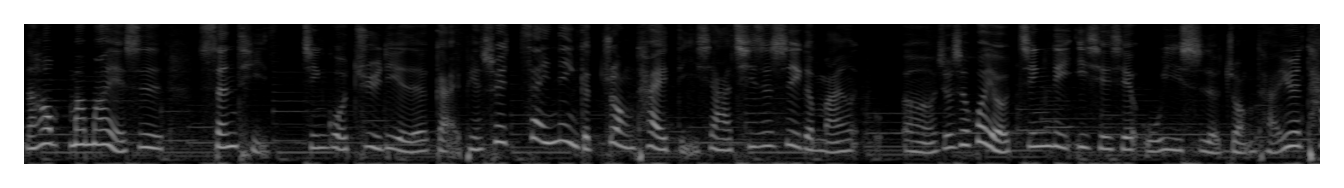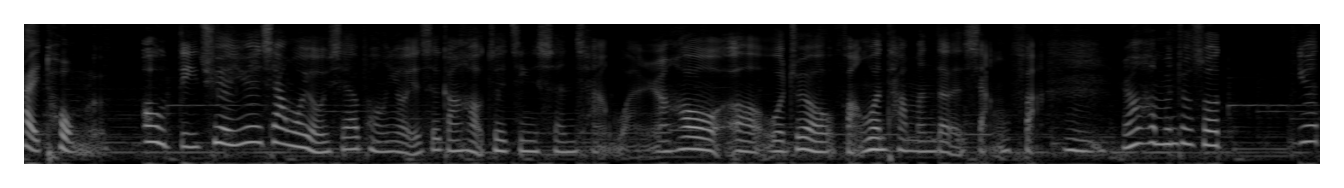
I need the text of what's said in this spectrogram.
然后妈妈也是身体经过剧烈的改变，所以在那个状态底下，其实是一个蛮呃，就是会有经历一些些无意识的状态，因为太痛了。哦，的确，因为像我有一些朋友也是刚好最近生产完，然后呃，我就有访问他们的想法，嗯，然后他们就说，因为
